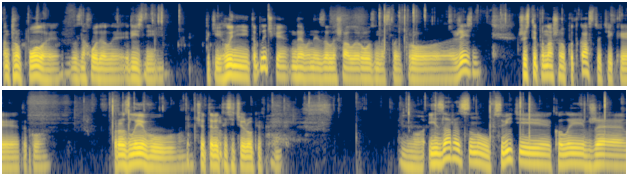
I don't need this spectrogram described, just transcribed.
антропологи знаходили різні такі глиняні таблички, де вони залишали розмисли про життя. Щось типу нашого подкасту, тільки такого розливу 4 тисячі років тому. І зараз ну, в світі, коли вже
